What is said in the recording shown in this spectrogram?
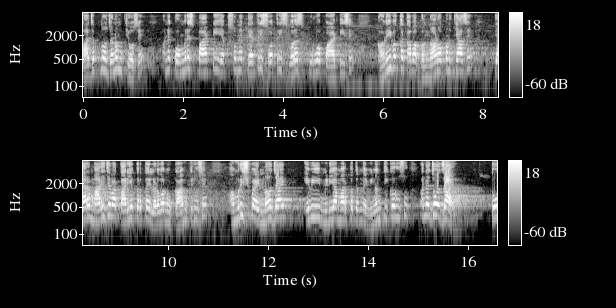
ભાજપનો જન્મ થયો છે અને કોંગ્રેસ પાર્ટી એકસો ને તેત્રીસ ચોત્રીસ વર્ષ પૂર્વ પાર્ટી છે. ઘણી વખત આવા ભંગાણો પણ થયા છે. ત્યારે મારી જેવા કાર્યકર્તાએ લડવાનું કામ કર્યું છે. અમરીશભાઈ ન જાય એવી મીડિયા મારફત એમને વિનંતી કરું છું. અને જો જાય તો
